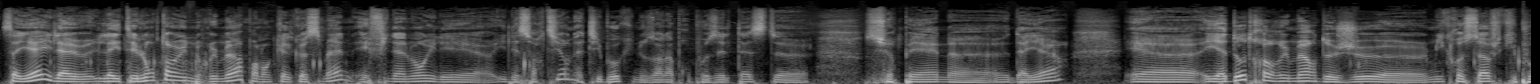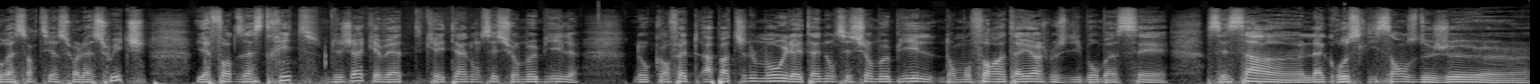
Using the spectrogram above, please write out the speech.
ça y est, il a, été longtemps une rumeur pendant quelques semaines et finalement il est, il est sorti. On a Thibaut qui nous en a proposé le test euh, sur PN euh, d'ailleurs. Et euh, il y a d'autres rumeurs de jeux euh, Microsoft qui pourraient sortir sur la Switch. Il y a Forza Street déjà qui, avait, qui a été annoncé sur mobile. Donc en fait, à partir du moment où il a été annoncé sur mobile, dans mon fort intérieur, je me suis dit bon bah c'est ça hein, la grosse licence de jeu. euh,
